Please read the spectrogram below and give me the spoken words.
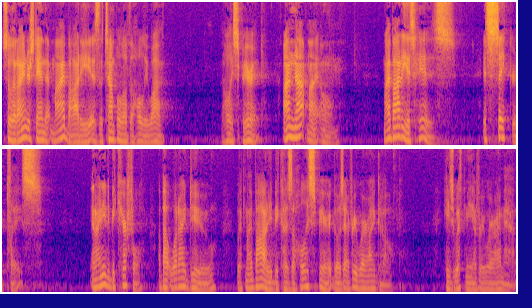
so that I understand that my body is the temple of the Holy what? The Holy Spirit. I'm not my own. My body is His. It's sacred place. And I need to be careful about what I do with my body because the Holy Spirit goes everywhere I go. He's with me everywhere I'm at.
